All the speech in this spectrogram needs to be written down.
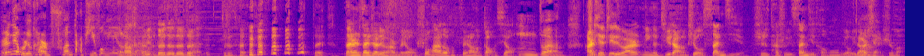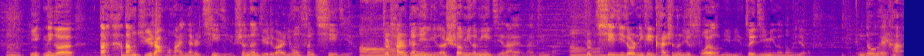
而且那会儿就开始穿大皮风衣了。对对对对。对对对。对，但是在这里边没有，说话都非常的搞笑。嗯，对。而且这里边那个局长只有三级，是他属于三级特工，有一点显示嘛。嗯。一，那个。当他当局长的话应该是七级，神盾局里边一共分七级，哦，就是他是根据你的涉密的秘籍来来定的。哦，就是七级，就是你可以看神盾局所有的秘密、最机密的东西。你都可以看，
